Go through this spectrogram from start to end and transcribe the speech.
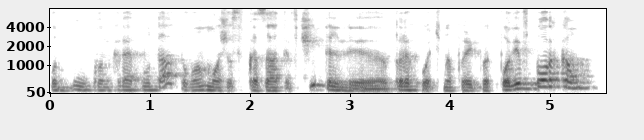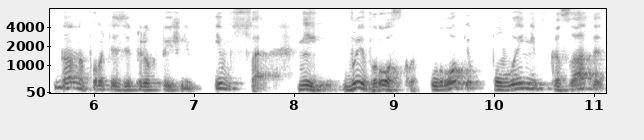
одну конкретну дату. Вам може сказати вчитель, е, переходь, наприклад, по вівторкам да, на протязі трьох тижнів, і все. Ні, ви в розклад уроків повинні вказати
